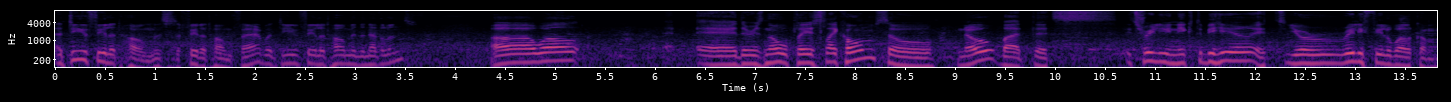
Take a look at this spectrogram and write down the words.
Uh, do you feel at home? This is a feel at home fair, but do you feel at home in the Netherlands? Uh, well, uh, there is no place like home, so no. But it's it's really unique to be here. It you really feel welcome.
